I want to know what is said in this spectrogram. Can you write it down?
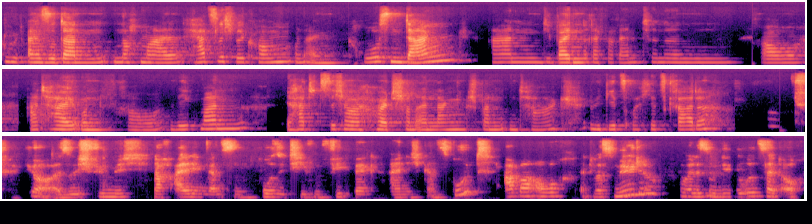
Gut, also dann nochmal herzlich willkommen und einen großen Dank an die beiden Referentinnen, Frau Atay und Frau Wegmann. Ihr hattet sicher heute schon einen langen, spannenden Tag. Wie geht es euch jetzt gerade? Ja, also ich fühle mich nach all dem ganzen positiven Feedback eigentlich ganz gut, aber auch etwas müde, weil es um diese Uhrzeit auch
